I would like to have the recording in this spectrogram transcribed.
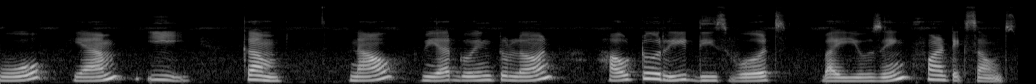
O M E, come. Now we are going to learn how to read these words by using phonetic sounds.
